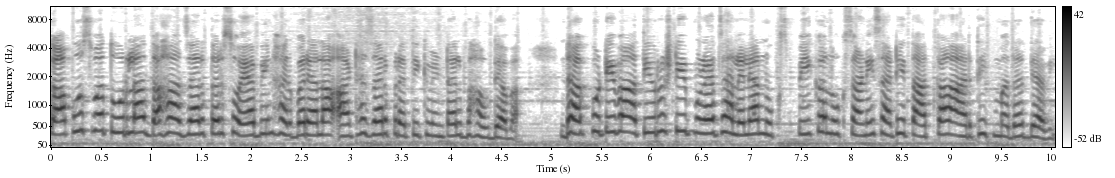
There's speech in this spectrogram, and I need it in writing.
कापूस व तूरला दहा हजार तर सोयाबीन हरभऱ्याला आठ हजार प्रति क्विंटल भाव द्यावा. ढगफुटी व अतिवृष्टीमुळे झालेल्या नुकस पीक नुकसानीसाठी तात्काळ आर्थिक मदत द्यावी.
